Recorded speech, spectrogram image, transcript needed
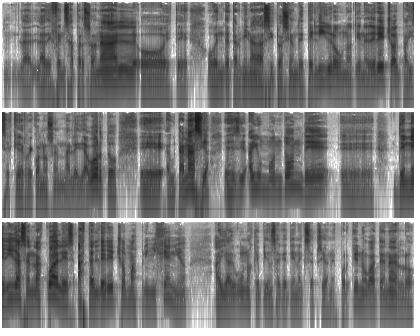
la, defensa personal o, este, o en determinada situación de peligro uno tiene derecho, hay países que reconocen una ley de aborto, eh, eutanasia, es decir, hay un montón de eh, de medidas en las cuales hasta el derecho más primigenio hay algunos que piensan que tiene excepciones. ¿Por qué no va a tenerlo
